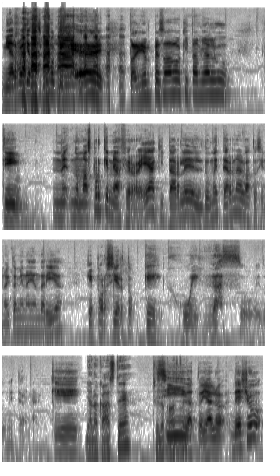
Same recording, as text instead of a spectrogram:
Mi árbol ya está así como que, "Eh, estoy bien pesado, quítame algo. Sí, me- nomás porque me aferré a quitarle el Doom Eternal, vato, si no ahí también ahí andaría. Que por cierto, qué juegazo, Doom Eternal. Qué... ¿Ya lo acabaste? ¿Sí lo Sí, acabaste? vato, ya lo... De hecho,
